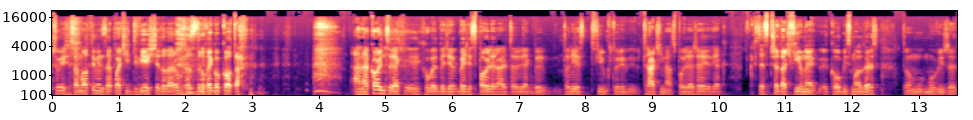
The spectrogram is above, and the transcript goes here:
czuje się samotny, więc zapłaci 200 dolarów za zdrowego kota. A na końcu, jak Hubert będzie, będzie spoiler, ale to jakby to nie jest film, który traci na spoilerze. Jak chce sprzedać firmę Kobe Smulders, to mówi, że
